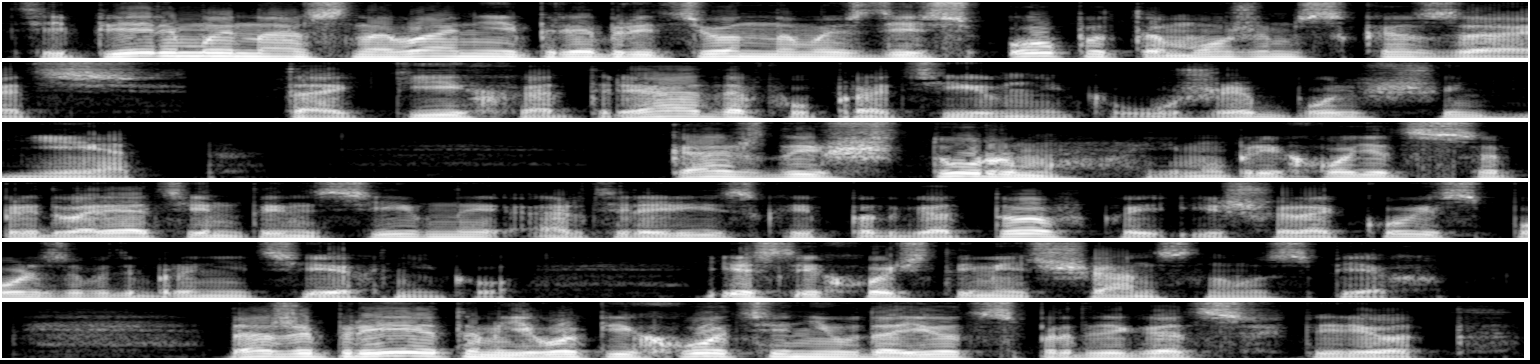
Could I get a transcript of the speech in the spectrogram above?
Теперь мы на основании приобретенного здесь опыта можем сказать, таких отрядов у противника уже больше нет. Каждый штурм ему приходится предварять интенсивной артиллерийской подготовкой и широко использовать бронетехнику, если хочет иметь шанс на успех. Даже при этом его пехоте не удается продвигаться вперед.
